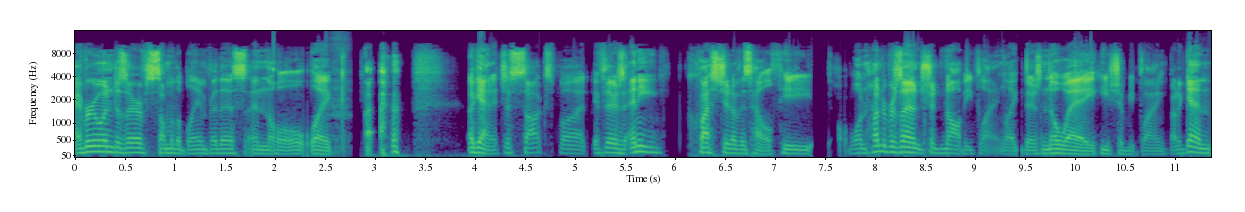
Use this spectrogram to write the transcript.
everyone deserves some of the blame for this. And the whole like, again, it just sucks. But if there's any question of his health, he 100% should not be playing. Like there's no way he should be playing. But again.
